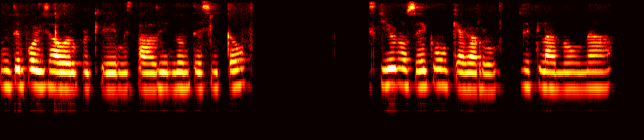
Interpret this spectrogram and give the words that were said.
un temporizador porque me estaba haciendo un tecito. Es que yo no sé, como que agarró de plano una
